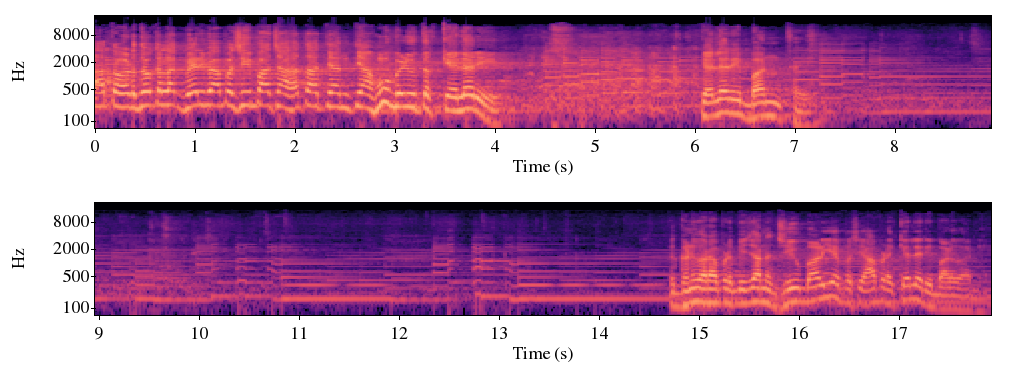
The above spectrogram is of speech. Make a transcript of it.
આ તો અડધો કલાક ફેરવ્યા પછી પાછા હતા ત્યાં ત્યાં હું બેડ્યું તો કેલરી. કેલરી બંધ થઈ. ઘણી વાર આપણે બીજાને જીવ બાળીએ પછી આપણે કેલેરી બાળવાની.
